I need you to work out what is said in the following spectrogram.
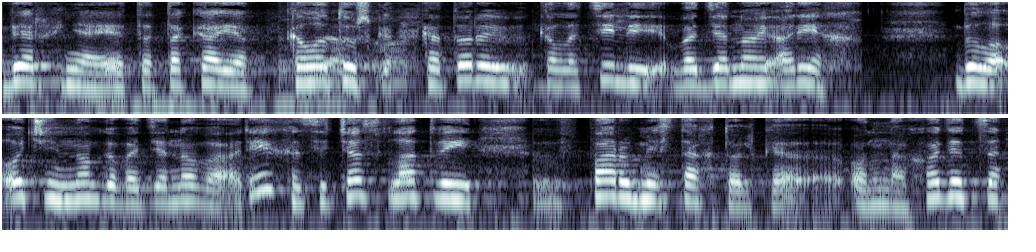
верхняя – это такая колотушка, которой колотили водяной орех. Было очень много водяного ореха. Сейчас в Латвии в пару местах только он находится.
